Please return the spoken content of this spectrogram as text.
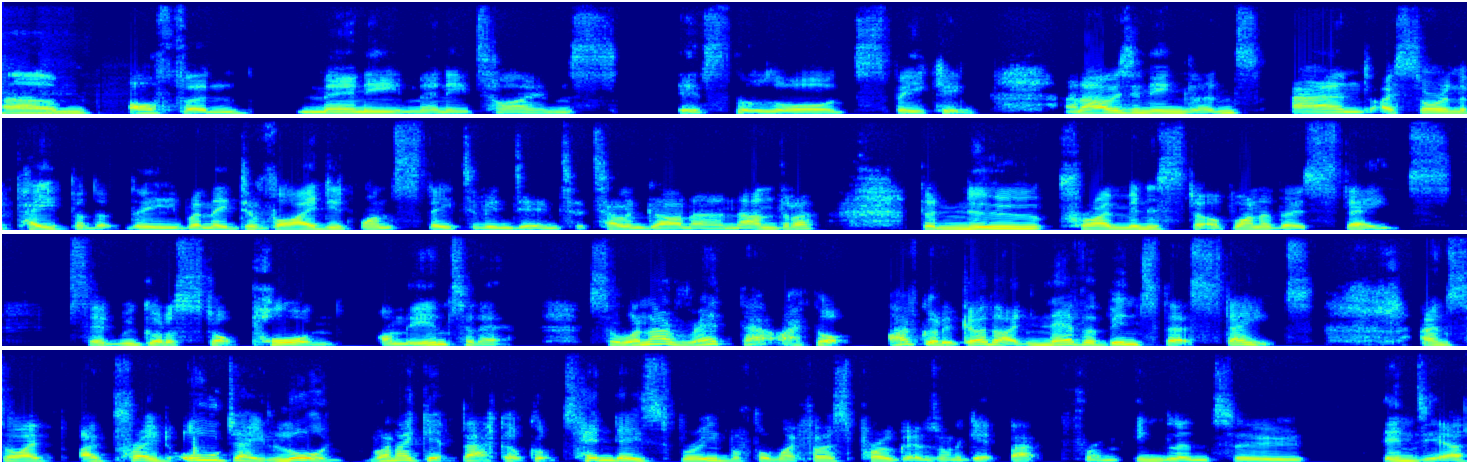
um, often, many, many times, it's the Lord speaking. And I was in England and I saw in the paper that the when they divided one state of India into Telangana and Andhra, the new prime minister of one of those states said, We've got to stop porn on the internet. So when I read that, I thought, I've got to go there. I'd never been to that state. And so I, I prayed all day, Lord, when I get back, I've got 10 days free before my first programs when I get back from England to India.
